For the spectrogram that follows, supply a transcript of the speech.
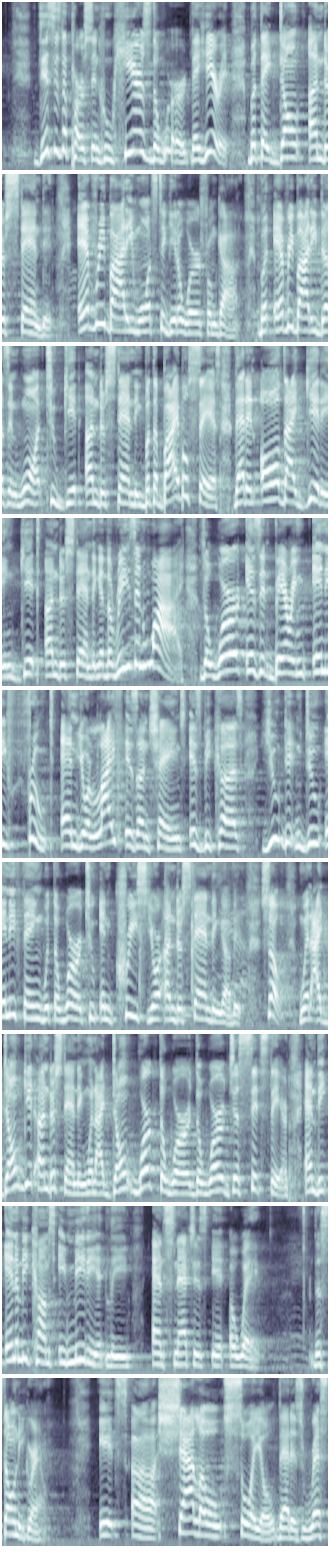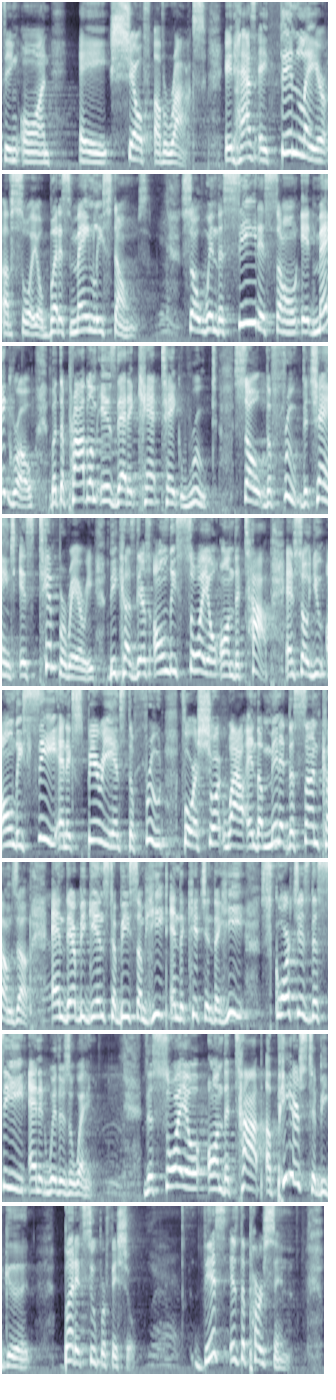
This is the person who hears the word, they hear it, but they don't understand it. Everybody wants to get a word from God, but everybody doesn't want to get understanding. But the Bible says that in all thy getting, get understanding. And the reason why the word isn't bearing any fruit and your life is unchanged is because you didn't do anything with the word to increase your understanding of it. So when I don't get understanding, understanding, when I don't work the word, the word just sits there, and the enemy comes immediately and snatches it away. The stony ground. It's uh, shallow soil that is resting on a shelf of rocks. It has a thin layer of soil, but it's mainly stones. So when the seed is sown, it may grow, but the problem is that it can't take root. So the fruit, the change is temporary because there's only soil on the top. And so you only see and experience the fruit for a short while. And the minute the sun comes up and there begins to be some heat in the kitchen, the heat scorches the seed and it withers away. The soil on the top appears to be good, but it's superficial. This is the person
